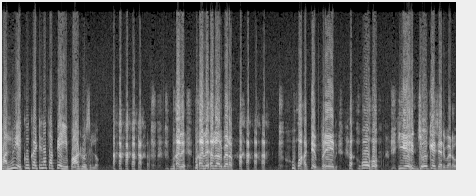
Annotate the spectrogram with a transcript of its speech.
పన్ను ఎక్కువ కట్టినా తప్పే ఈ పాడు రోజుల్లో. భలే భలే అన్నారు మేడం. వాట్ ఏ బ్రెయిన్ ఓహో ఏం జోకేశారు మేడం.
